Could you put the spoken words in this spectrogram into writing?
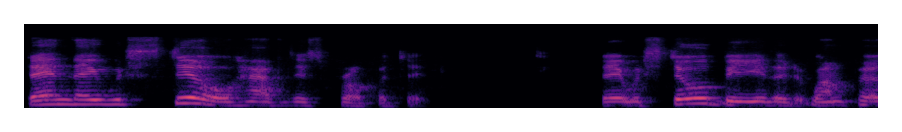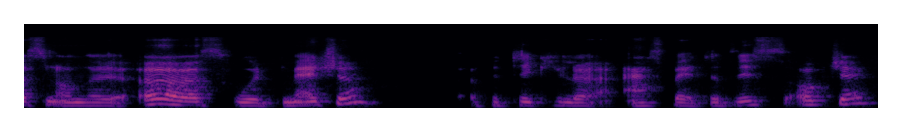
Then they would still have this property. They would still be that one person on the earth would measure a particular aspect of this object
